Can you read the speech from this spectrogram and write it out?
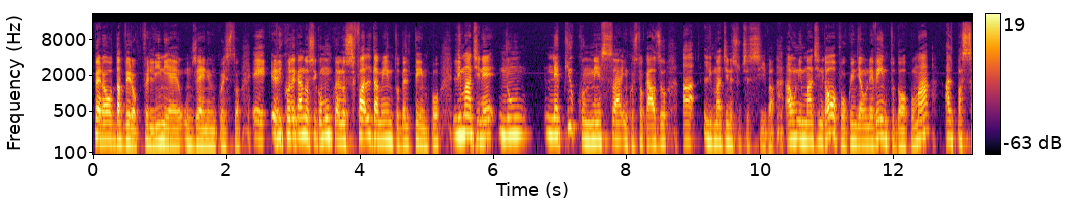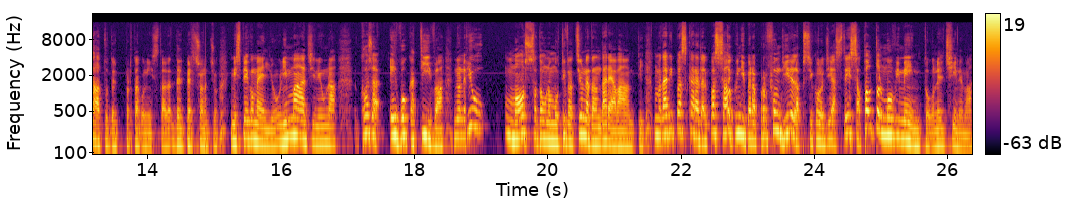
Però davvero Fellini è un genio in questo. E ricollegandosi comunque allo sfaldamento del tempo, l'immagine non è più connessa in questo caso all'immagine successiva, a un'immagine dopo, quindi a un evento dopo, ma al passato del protagonista, del personaggio. Mi spiego meglio, un'immagine, una cosa evocativa, non è più mossa da una motivazione ad andare avanti, ma da ripascare dal passato e quindi per approfondire la psicologia stessa. Tolto il movimento nel cinema,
